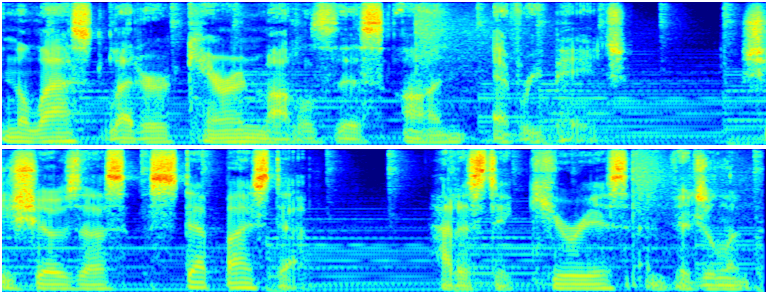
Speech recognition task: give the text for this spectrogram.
In the last letter, Karen models this on every page. She shows us step by step how to stay curious and vigilant,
